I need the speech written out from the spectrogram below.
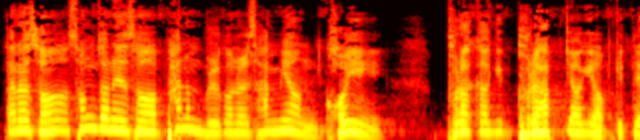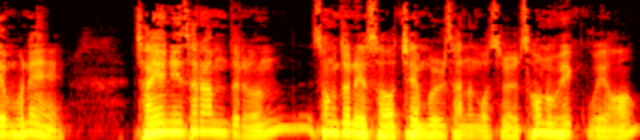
따라서 성전에서 파는 물건을 사면 거의 불합격이, 불합격이 없기 때문에 자연히 사람들은 성전에서 재물 사는 것을 선호했고요.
